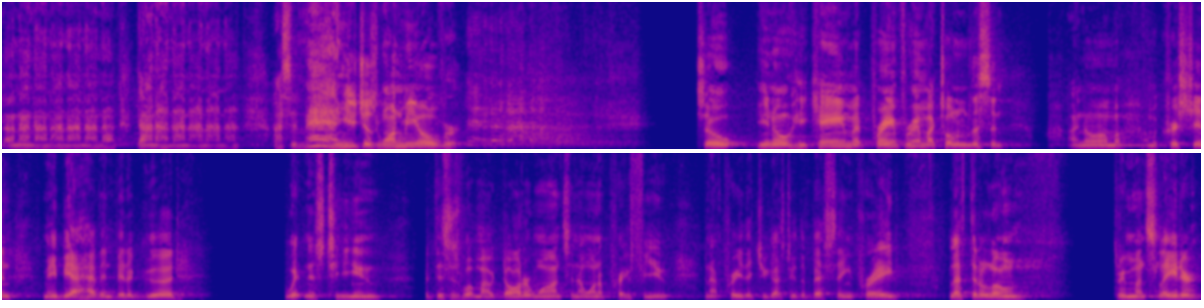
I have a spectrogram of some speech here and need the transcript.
Na, na, na, na, na, na, na, na, na, na, na, na. I said, man, you just won me over. so, you know, he came at praying for him. I told him, listen, I know I'm a, I'm a Christian. Maybe I haven't been a good witness to you, but this is what my daughter wants, and I want to pray for you. And I pray that you guys do the best thing. Prayed, left it alone. Three months later,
